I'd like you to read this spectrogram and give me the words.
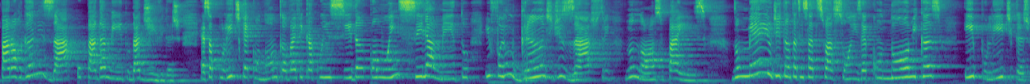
para organizar o pagamento das dívidas. Essa política econômica vai ficar conhecida como encilhamento e foi um grande desastre no nosso país. No meio de tantas insatisfações econômicas e políticas,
